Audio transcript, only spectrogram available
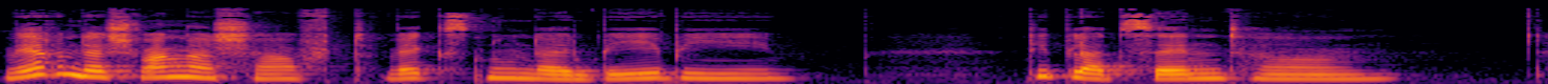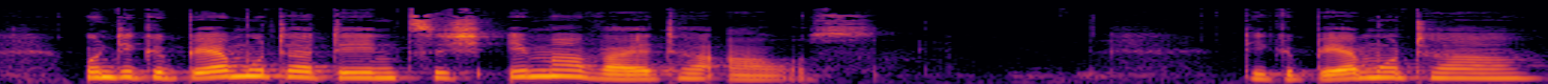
Während der Schwangerschaft wächst nun dein Baby die Plazenta und die Gebärmutter dehnt sich immer weiter aus. Die Gebärmutter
